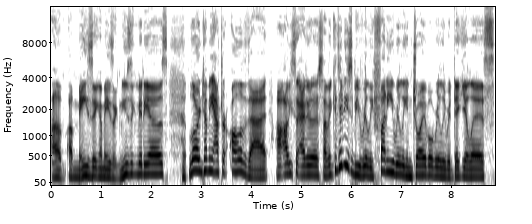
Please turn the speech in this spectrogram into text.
um, amazing, amazing music videos. Lauren, tell me after all of that, uh, obviously, Idol 7 continues to be really funny, really enjoyable, really ridiculous.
